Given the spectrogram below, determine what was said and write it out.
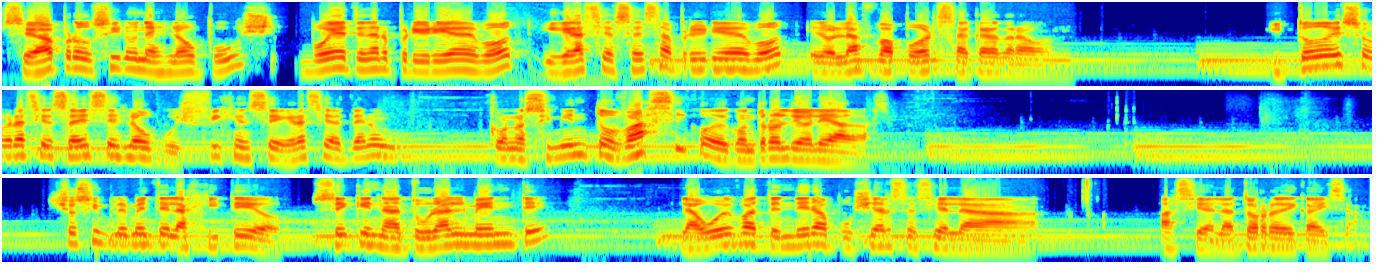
se va a producir un slow push, voy a tener prioridad de bot y gracias a esa prioridad de bot el Olaf va a poder sacar dragón. Y todo eso gracias a ese slow push, fíjense, gracias a tener un conocimiento básico de control de oleadas. Yo simplemente la agiteo, sé que naturalmente la web va a tender a apoyarse hacia la, hacia la torre de Kaisa.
